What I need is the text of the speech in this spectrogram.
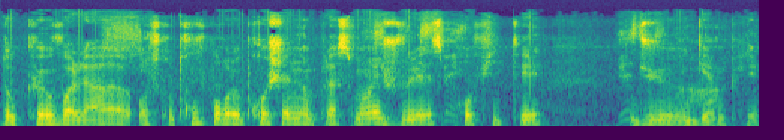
Donc euh, voilà, on se retrouve pour le prochain emplacement et je vous laisse profiter du gameplay.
